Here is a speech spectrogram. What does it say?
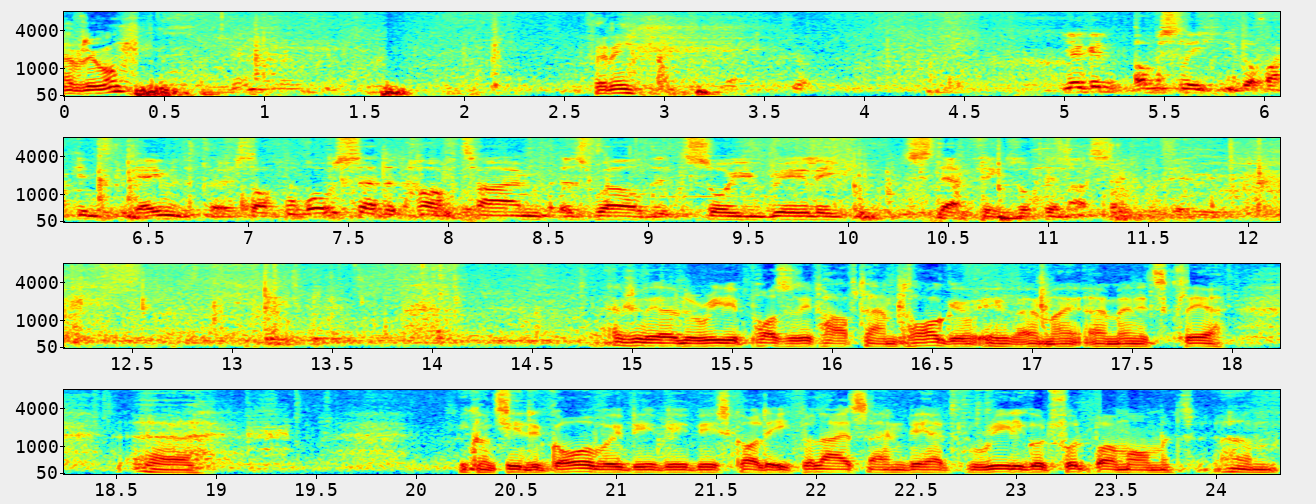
everyone. Vinny? Jürgen, obviously you got back into the game in the first half, but what was said at half time as well that saw you really step things up in that second period? Actually, we had a really positive half-time talk. I mean, it's clear. Uh, we conceded a goal, we, we, we scored the equalizer, and we had really good football moments. Um,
